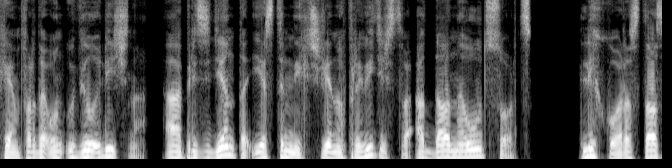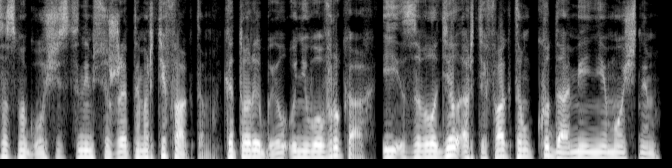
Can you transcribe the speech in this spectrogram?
Хэмфорда он убил лично, а президента и остальных членов правительства отдал на аутсорс. Легко расстался с могущественным сюжетным артефактом, который был у него в руках, и завладел артефактом куда менее мощным.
